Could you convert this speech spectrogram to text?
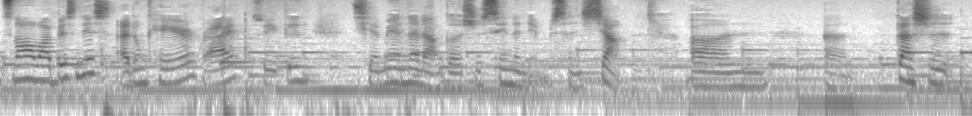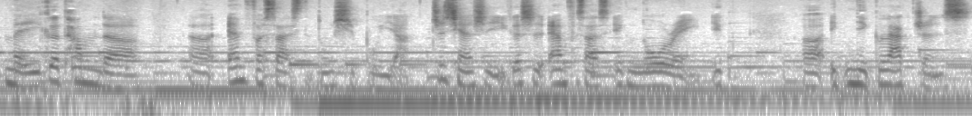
，It's none of my business, I don't care, right？所以跟前面那两个是 synonyms 很像，嗯嗯，但是每一个他们的呃 emphasize 的东西不一样。之前是一个是 emphasize ignoring，一呃 neglectance，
